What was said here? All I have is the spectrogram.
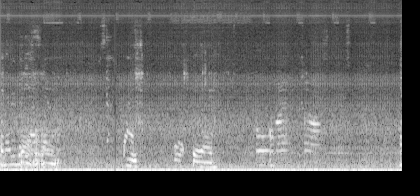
and everybody out there. Um, to, I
